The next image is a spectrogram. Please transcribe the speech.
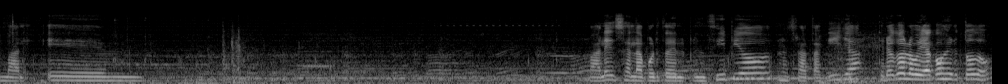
Vale, em, Vale, esa es la puerta del principio, nuestra taquilla. Creo que lo voy a coger todo.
